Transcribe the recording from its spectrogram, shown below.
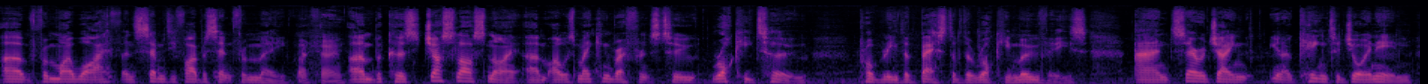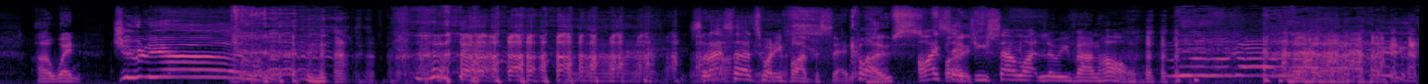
uh, from my wife and 75% from me. Okay. Um, because just last night, um, I was making reference to Rocky 2 probably the best of the Rocky movies. And Sarah Jane, you know, keen to join in, uh, went, Julian! so that's her 25%. Close, I said, close. you sound like Louis Van Gaal.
